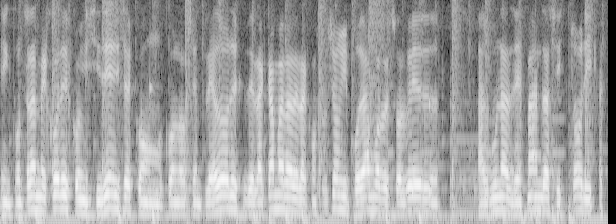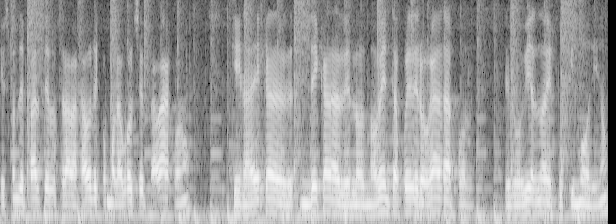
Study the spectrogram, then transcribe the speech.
encontrar mejores coincidencias con, con, los empleadores de la Cámara de la Construcción y podamos resolver algunas demandas históricas que son de parte de los trabajadores como la Bolsa de Trabajo, ¿no? que la década, década de los 90 fue derogada por el gobierno de Fujimori, ¿no?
